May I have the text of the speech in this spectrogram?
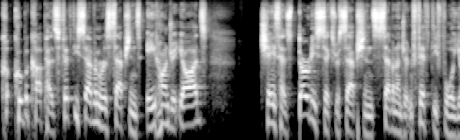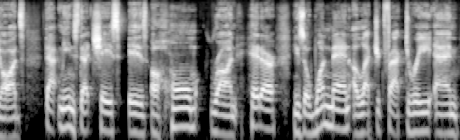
Cooper Kupp has 57 receptions, 800 yards. Chase has 36 receptions, 754 yards. That means that Chase is a home run hitter. He's a one man electric factory. And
